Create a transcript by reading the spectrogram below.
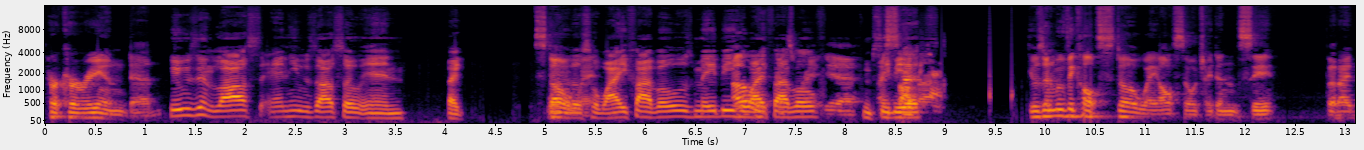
her Korean dad, He was in Lost, and he was also in like of Stowaway. those Hawaii Five O's, maybe Oh, Hawaii that's Five O right, Yeah, from CBS. He was in a movie called Stowaway, also, which I didn't see, but I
